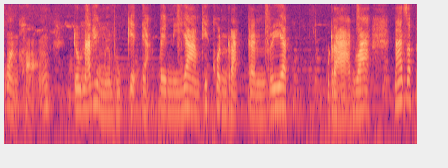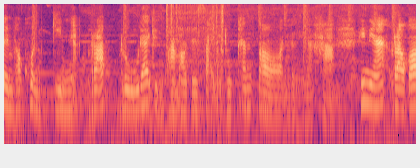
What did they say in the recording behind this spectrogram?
ส่วนของโดนัทแห่งเมืองภูเก็ตเนี่ยเป็นนิยามที่คนรักกันเรียกร้านว่าน่าจะเป็นเพราะคนกินเนี่ยรับรู้ได้ถึงความเอาใจใส่ในทุกขั้นตอนเลยนะคะ ทีเนี้ยเราก็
